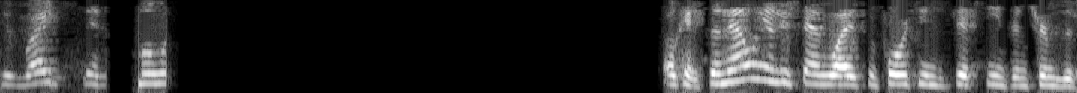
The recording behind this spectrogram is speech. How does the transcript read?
The right, and Okay, so now we understand why it's the 14th and 15th in terms of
